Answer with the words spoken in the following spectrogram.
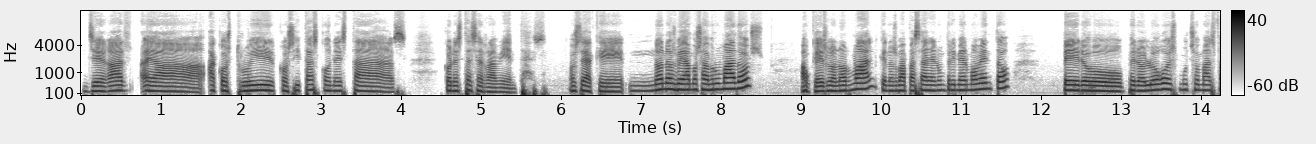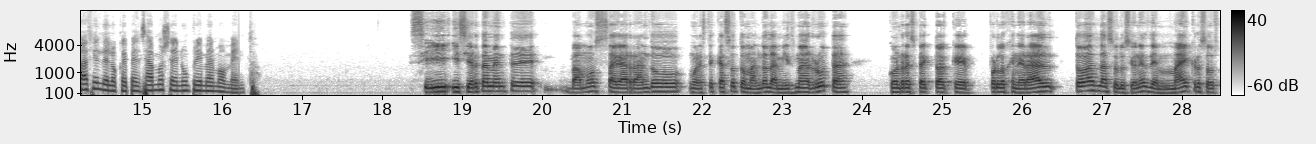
llegar a, a construir cositas con estas con estas herramientas. O sea que no nos veamos abrumados aunque es lo normal que nos va a pasar en un primer momento, pero, pero luego es mucho más fácil de lo que pensamos en un primer momento. Sí, y ciertamente vamos agarrando, o en este caso tomando la misma ruta con respecto a que por lo general todas las soluciones de Microsoft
